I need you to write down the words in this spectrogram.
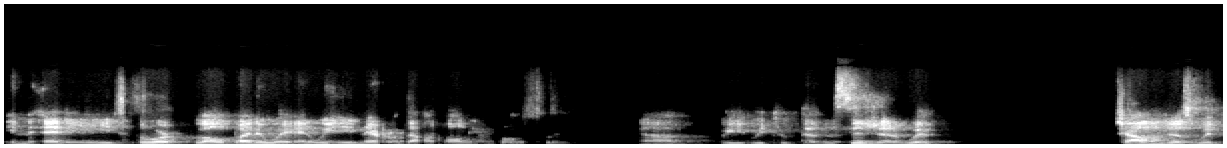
in any store. Well, by the way, and we narrowed down only on grocery. Uh, we, we took that decision with challenges with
